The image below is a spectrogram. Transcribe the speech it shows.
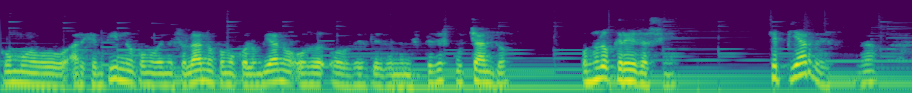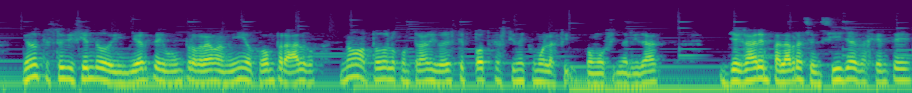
como argentino, como venezolano, como colombiano o, desde donde me estés escuchando, o no lo crees así. ¿Qué pierdes? Yo no te estoy diciendo invierte en un programa mío, compra algo. No, todo lo contrario. Este podcast tiene como, como finalidad llegar en palabras sencillas a gente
